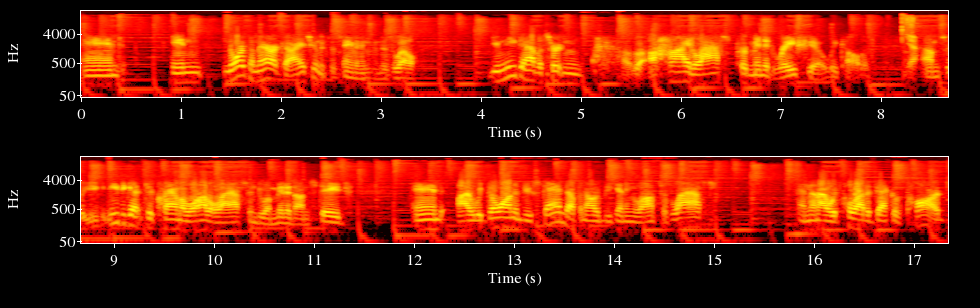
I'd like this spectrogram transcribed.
and in North America, I assume it's the same in England as well. You need to have a certain a high laughs per minute ratio, we call it. Yeah. Um, so you need to get to cram a lot of laughs into a minute on stage. And I would go on and do stand up, and I would be getting lots of laughs. And then I would pull out a deck of cards,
